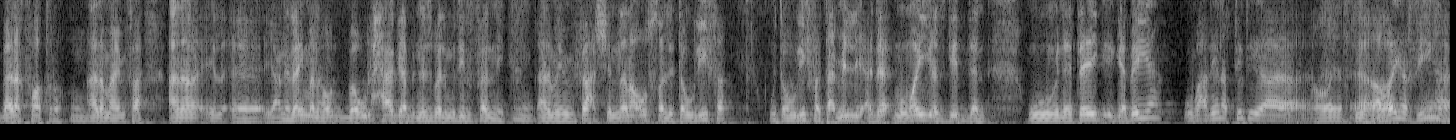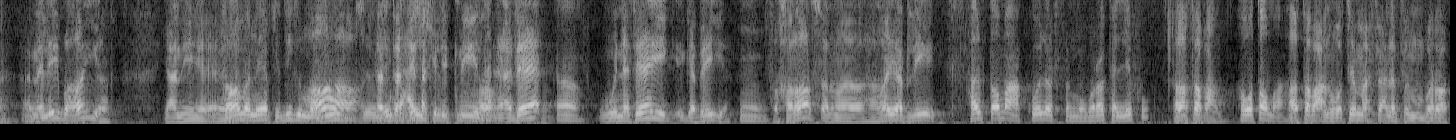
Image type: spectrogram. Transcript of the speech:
بقالك فترة. أنا ما ينفع أنا آه، يعني دايما هقول بقول حاجة بالنسبة للمدير الفني. أنا ما ينفعش إن أنا أوصل لتوليفة وتوليفة تعمل لي أداء مميز جدا ونتائج إيجابية وبعدين أبتدي أغير فيها. أغير فيها. أنا ليه بغير؟ يعني آه، طالما إن هي بتديك المردود آه اللي أنت عايزه أديتك الاثنين آه. اداء آه. ونتائج إيجابية. فخلاص أنا ما هغير ليه؟ هل طمع كولر في المباراة كلفه؟ آه طبعا. هو طمع. آه طبعا. هو طمع فعلا في المباراة.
